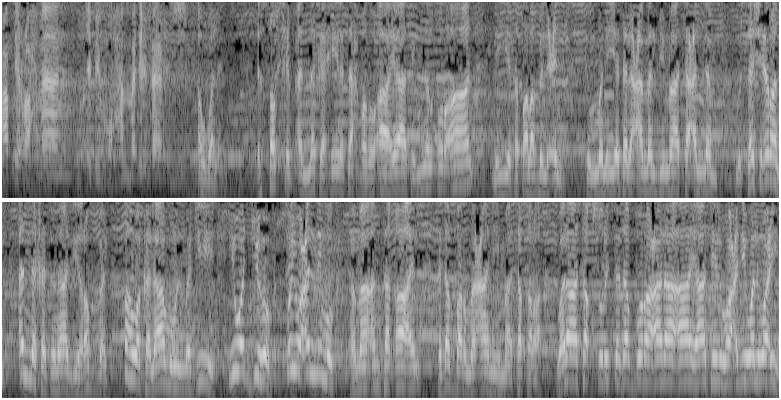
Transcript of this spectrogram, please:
عبد الرحمن بن محمد الفارس. أولا استصحب أنك حين تحفظ آيات من القرآن نية طلب العلم ثم نية العمل بما تعلمت مستشعرا أنك تناجي ربك فهو كلامه المجيد يوجهك ويعلمك. فما أنت قائل تدبر معاني ما تقرأ ولا تقصر التدبر على آيات الوعد والوعيد.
